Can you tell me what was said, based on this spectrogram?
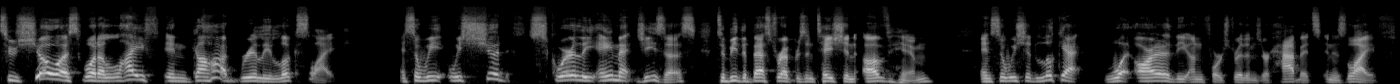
to show us what a life in God really looks like. And so we we should squarely aim at Jesus to be the best representation of him. And so we should look at what are the unforced rhythms or habits in his life?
